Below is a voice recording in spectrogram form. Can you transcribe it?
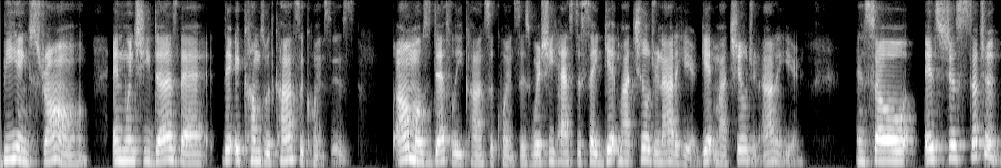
being strong. And when she does that, it comes with consequences, almost deathly consequences, where she has to say, Get my children out of here, get my children out of here. And so it's just such a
